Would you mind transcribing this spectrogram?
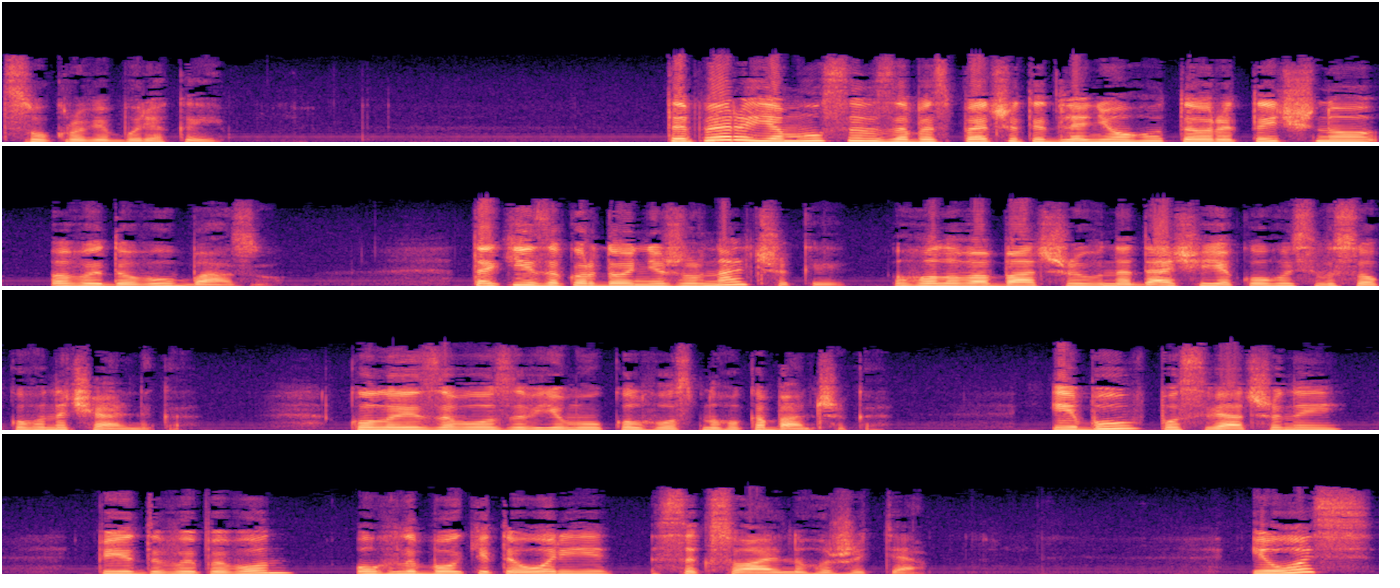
цукрові буряки. Тепер я мусив забезпечити для нього теоретично видову базу. Такі закордонні журнальчики голова бачив на дачі якогось високого начальника, коли завозив йому колгоспного кабанчика, і був посвячений під випивон у глибокі теорії сексуального життя. І ось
